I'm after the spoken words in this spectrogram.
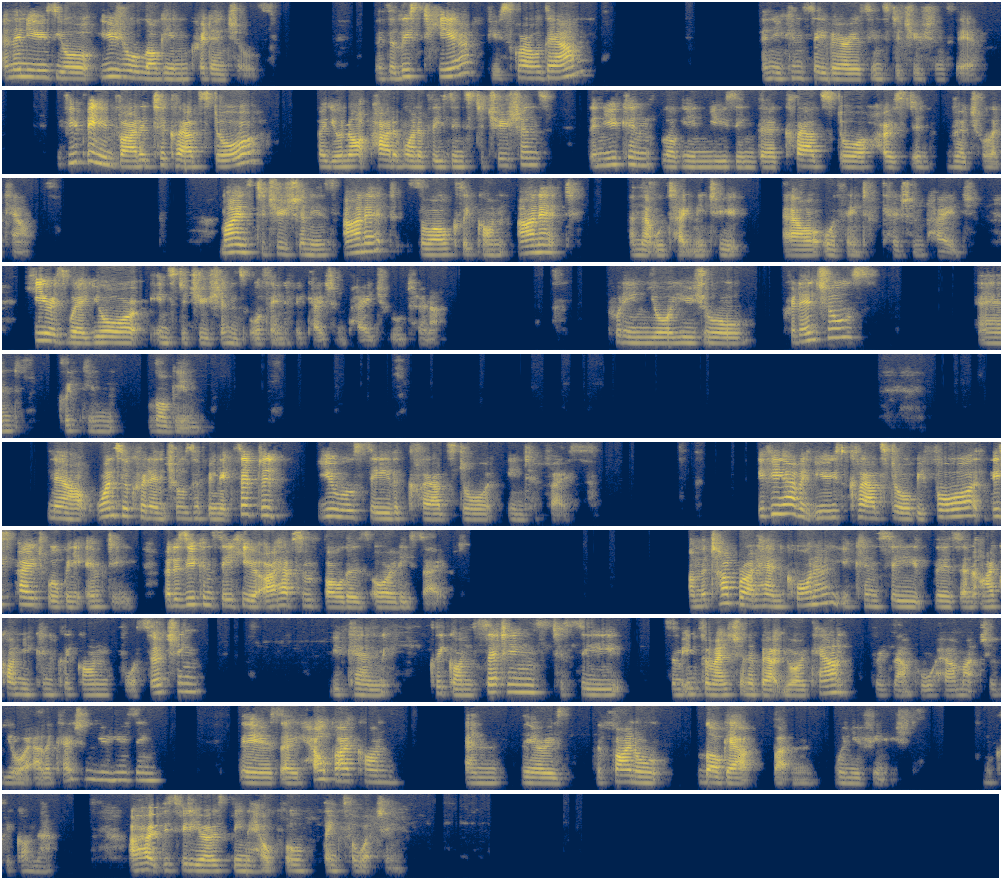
and then use your usual login credentials. There's a list here, if you scroll down, and you can see various institutions there. If you've been invited to CloudStor, but you're not part of one of these institutions, then you can log in using the CloudStor hosted virtual accounts. My institution is AARNet, so I'll click on AARNet and that will take me to our authentication page. Here is where your institution's authentication page will turn up. Put in your usual credentials and click in login. Now, once your credentials have been accepted, you will see the CloudStor interface. If you haven't used CloudStor before, this page will be empty, but as you can see here, I have some folders already saved. On the top right hand corner, you can see there's an icon you can click on for searching. You can click on settings to see some information about your account, for example, how much of your allocation you're using. There's a help icon and there is the final log out button when you're finished. We'll click on that. I hope this video has been helpful. Thanks for watching.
